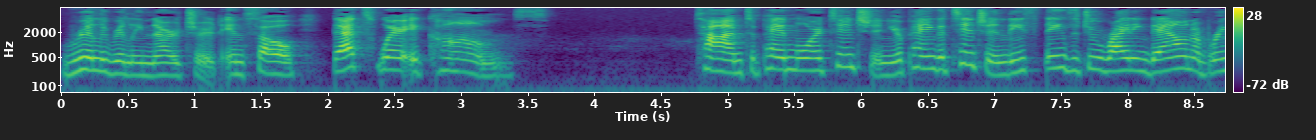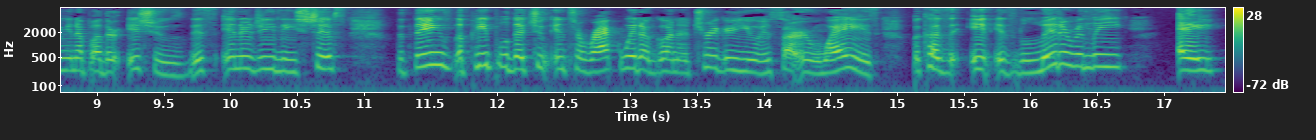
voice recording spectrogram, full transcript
really, really nurtured. And so that's where it comes time to pay more attention. You're paying attention. These things that you're writing down are bringing up other issues. This energy, these shifts, the things, the people that you interact with are going to trigger you in certain ways because it is literally a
